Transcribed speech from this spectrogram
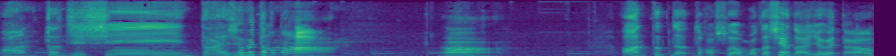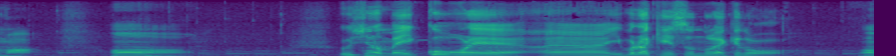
あんた自信大丈夫やったかなうん。あんただとかそうやん、私は大丈夫やったよ、まあ。うん。うちの姪っ子、俺、えー、茨城に住んどやけど、うん。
